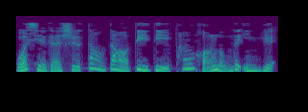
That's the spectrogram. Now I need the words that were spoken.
我写的是道道地地潘黄龙的音乐。”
